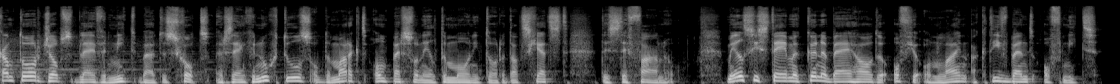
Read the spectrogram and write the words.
Kantoorjobs blijven niet buiten schot. Er zijn genoeg tools op de markt om personeel te monitoren. Dat schetst De Stefano. Mailsystemen kunnen bijhouden of je online actief bent of niet.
